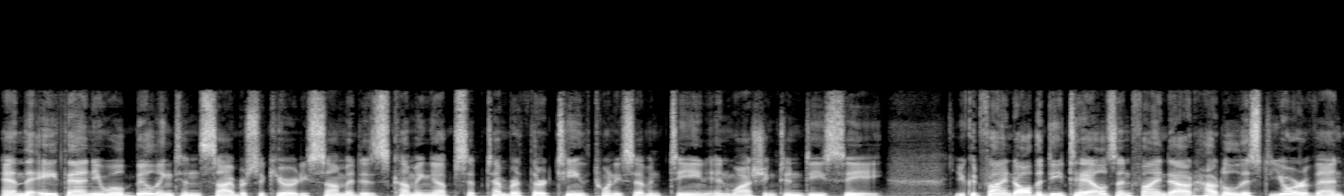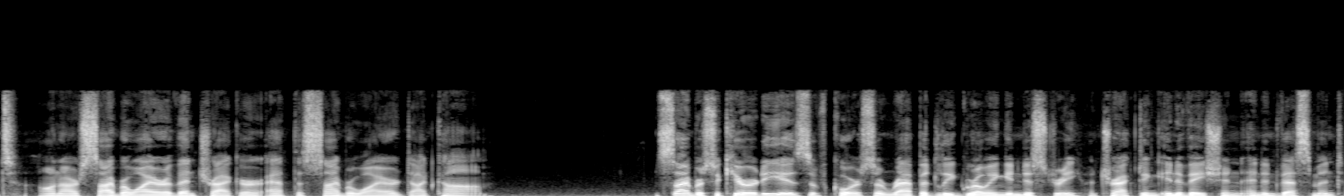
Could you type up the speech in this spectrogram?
And the 8th annual Billington Cybersecurity Summit is coming up September 13th, 2017, in Washington, D.C. You can find all the details and find out how to list your event on our CyberWire event tracker at thecyberwire.com. Cybersecurity is, of course, a rapidly growing industry, attracting innovation and investment,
